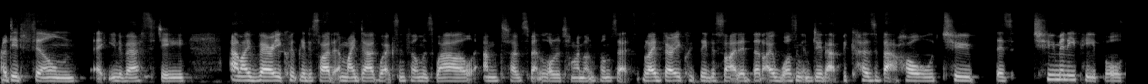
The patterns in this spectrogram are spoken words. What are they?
i did film at university and i very quickly decided and my dad works in film as well and so i've spent a lot of time on film sets but i very quickly decided that i wasn't going to do that because of that whole too there's too many people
